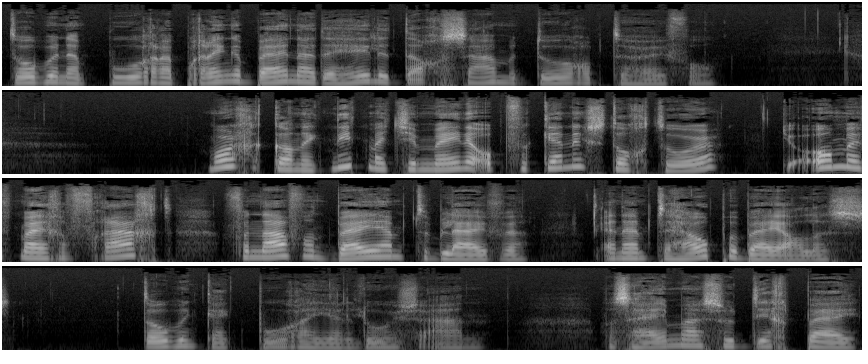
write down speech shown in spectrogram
Tobin en Pura brengen bijna de hele dag samen door op de heuvel. Morgen kan ik niet met je menen op verkenningstocht hoor. Je oom heeft mij gevraagd vanavond bij hem te blijven en hem te helpen bij alles. Tobin kijkt Pura jaloers aan. Was hij maar zo dichtbij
